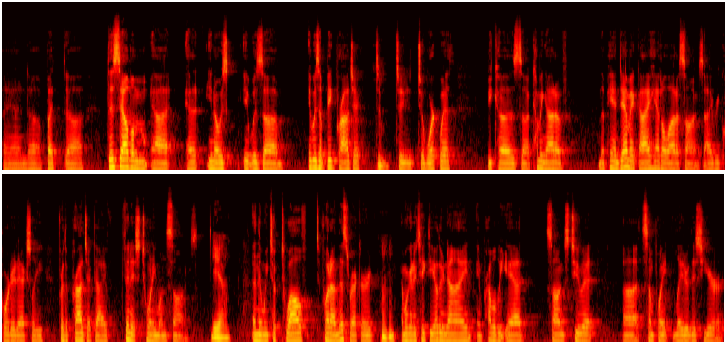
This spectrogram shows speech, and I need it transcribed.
and uh, but uh, this album, uh, had, you know, is it was um, it was a big project to to to work with because uh, coming out of the pandemic, I had a lot of songs. I recorded actually for the project. I finished 21 songs, Yeah. and then we took 12 to put on this record, Mm-hmm. and we're going to take the other nine and probably add songs to it uh, at some point later this year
